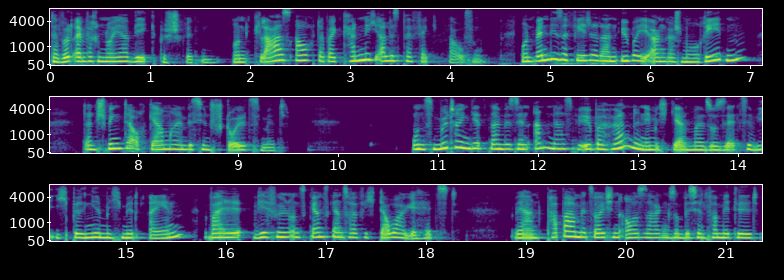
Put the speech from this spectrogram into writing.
da wird einfach ein neuer Weg beschritten. Und klar ist auch, dabei kann nicht alles perfekt laufen. Und wenn diese Väter dann über ihr Engagement reden, dann schwingt da auch gern mal ein bisschen Stolz mit. Uns Müttern geht's da ein bisschen anders. Wir überhören dann nämlich gern mal so Sätze wie ich bringe mich mit ein, weil wir fühlen uns ganz, ganz häufig dauergehetzt. Während Papa mit solchen Aussagen so ein bisschen vermittelt,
